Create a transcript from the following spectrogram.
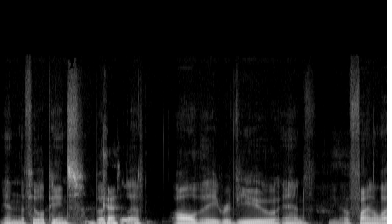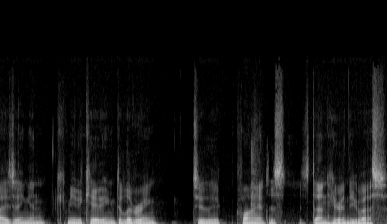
in the Philippines, but Okay. uh, all the review and you know finalizing and communicating, delivering to the client is is done here in the U.S.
